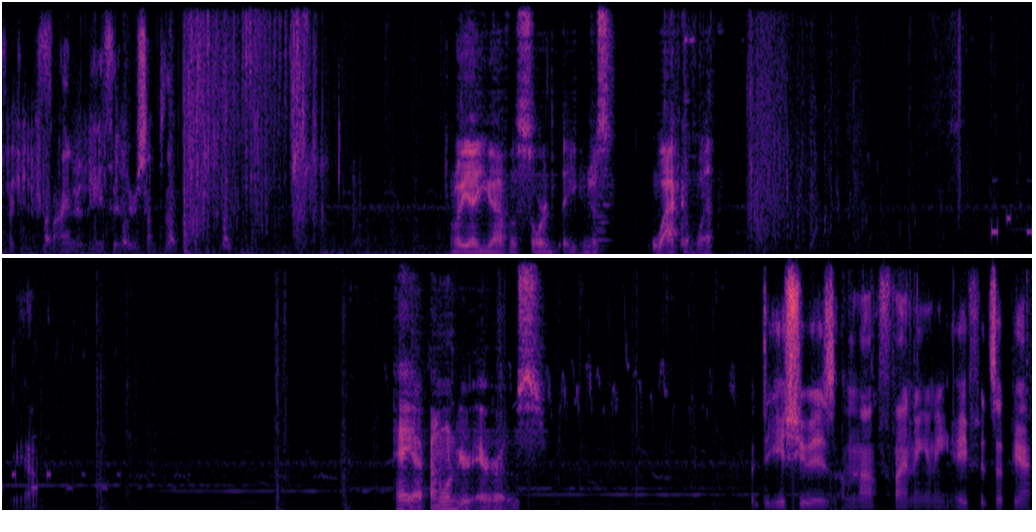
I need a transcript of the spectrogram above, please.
if I can find an aphid or something. Oh yeah, you have a sword that you can just whack them with. Yeah. Hey, I found one of your arrows. But the issue is, I'm not finding any aphids up here.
